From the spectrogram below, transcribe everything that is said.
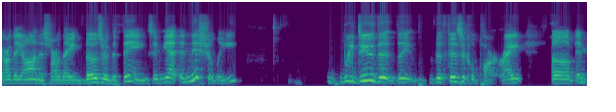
are they honest? Are they those are the things. And yet initially we do the the the physical part right um, and,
